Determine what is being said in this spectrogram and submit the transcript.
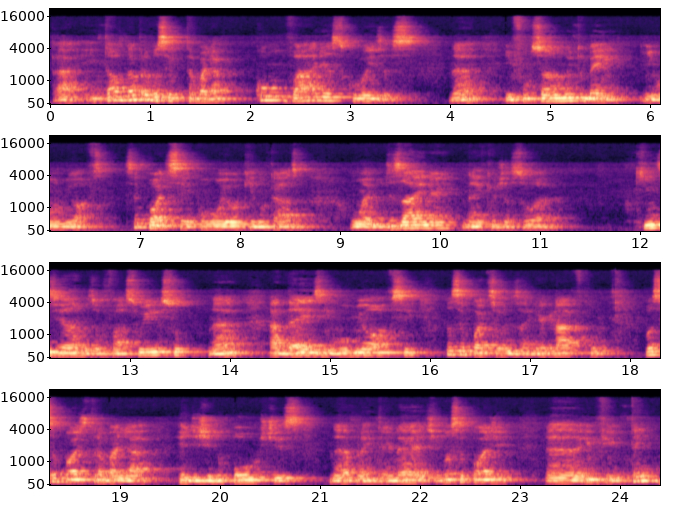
Tá? Então dá para você trabalhar como várias coisas, né? E funciona muito bem em home office. Você pode ser como eu aqui no caso, um web designer, né? Que eu já sou há 15 anos eu faço isso, né? Há 10 em home office. Você pode ser um designer gráfico. Você pode trabalhar redigindo posts, né? Para a internet. Você pode é, enfim, tem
